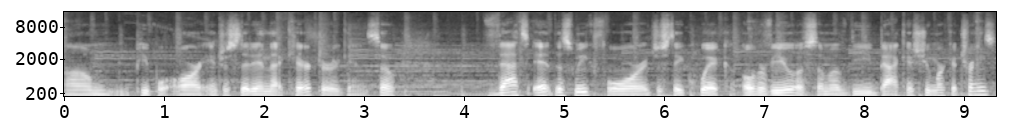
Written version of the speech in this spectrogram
um, people are interested in that character again. So that's it this week for just a quick overview of some of the back issue market trends.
